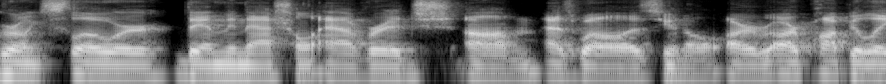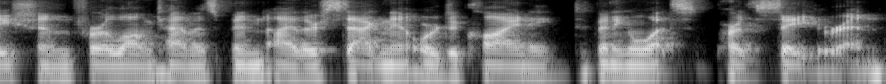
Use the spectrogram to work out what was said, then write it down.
growing slower than the national average, um, as well as you know our our population for a long time has been either stagnant or declining, depending on what part of the state you're in.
